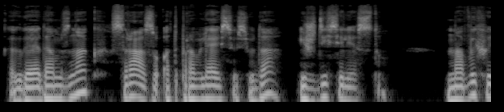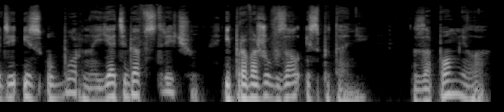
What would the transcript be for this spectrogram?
«Когда я дам знак, сразу отправляйся сюда и жди Селесту. На выходе из уборной я тебя встречу и провожу в зал испытаний. Запомнила?»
